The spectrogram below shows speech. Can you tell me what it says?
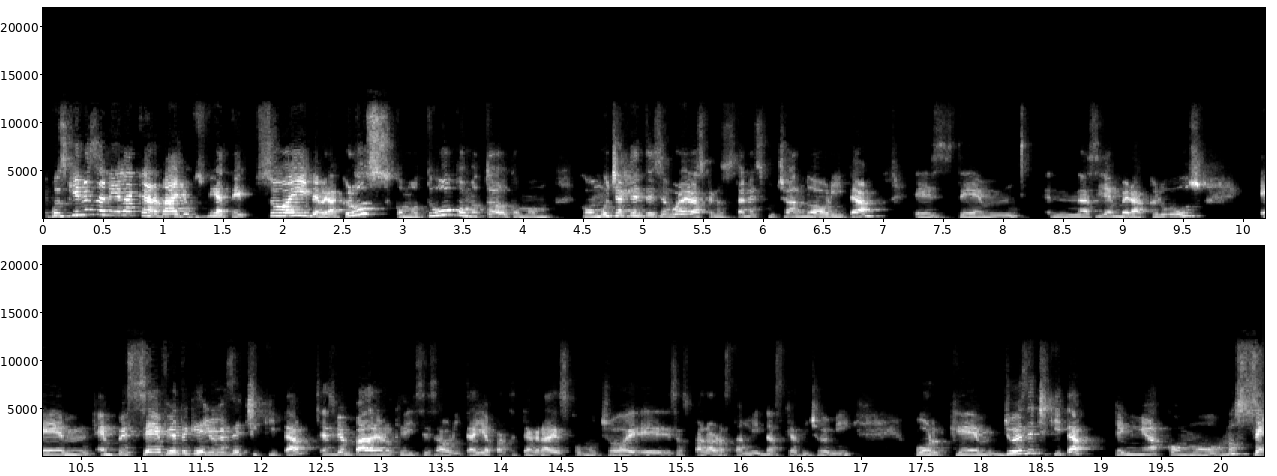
Pues quién es Daniela Carballo, pues fíjate, soy de Veracruz, como tú, como, como, como mucha gente segura de las que nos están escuchando ahorita. Este, nací en Veracruz, em, empecé, fíjate que yo desde chiquita, es bien padre lo que dices ahorita y aparte te agradezco mucho eh, esas palabras tan lindas que has dicho de mí, porque yo desde chiquita tenía como, no sé,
